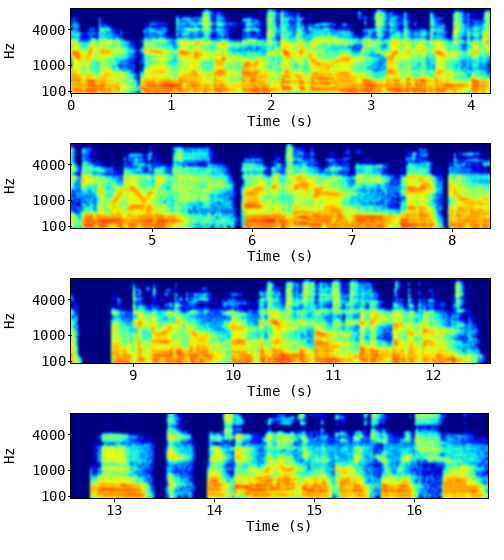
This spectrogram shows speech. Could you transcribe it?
every day. And uh, so while I'm skeptical of the scientific attempts to achieve immortality, I'm in favor of the medical and technological uh, attempts to solve specific medical problems. Mm. I've seen one argument according to which um,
